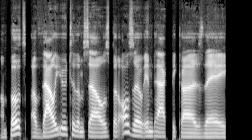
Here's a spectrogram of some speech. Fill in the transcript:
um, both of value to themselves, but also impact because they,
